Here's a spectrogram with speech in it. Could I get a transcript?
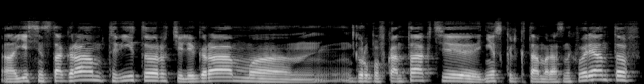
Э, есть Инстаграм, Твиттер, Телеграм, э, группа ВКонтакте, несколько там разных вариантов.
